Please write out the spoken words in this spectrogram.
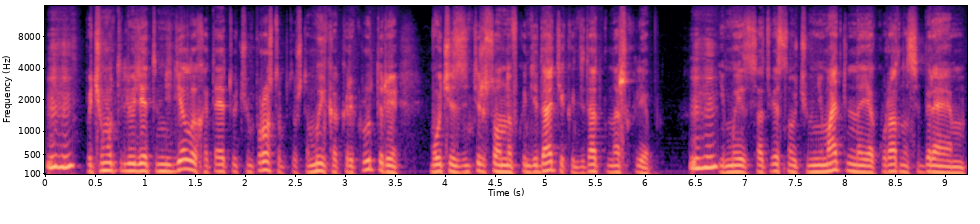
Угу. Почему-то люди этого не делают, хотя это очень просто, потому что мы, как рекрутеры, мы очень заинтересованы в кандидате, кандидат – наш хлеб. Угу. И мы, соответственно, очень внимательно и аккуратно собираем,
